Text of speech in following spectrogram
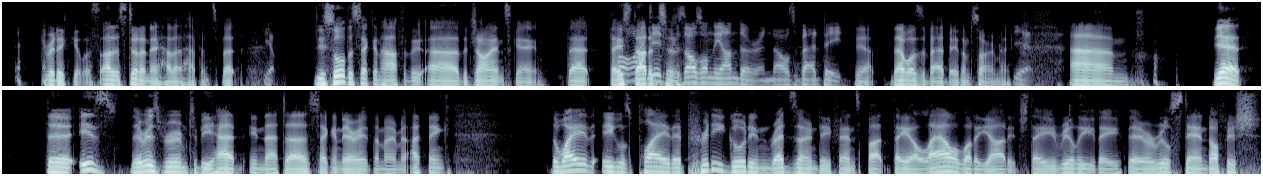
ridiculous. I still don't know how that happens, but Yep. you saw the second half of the uh, the Giants game that they oh, started I did to. because I was on the under, and that was a bad beat. Yeah, that was a bad beat. I'm sorry, mate. Yeah. Um, yeah, there is there is room to be had in that uh, secondary at the moment. I think the way the Eagles play, they're pretty good in red zone defense, but they allow a lot of yardage. They really they they're a real standoffish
